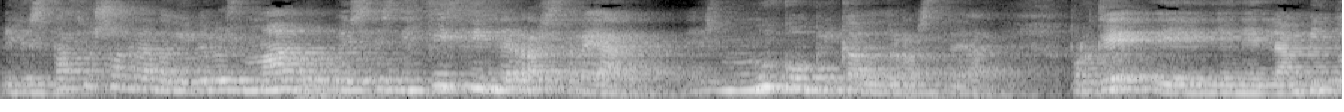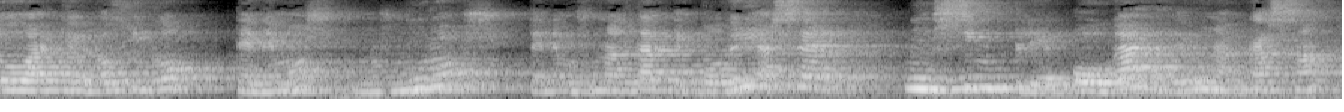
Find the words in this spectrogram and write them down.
el espacio sagrado ibero es malo, es difícil de rastrear, es muy complicado de rastrear. Porque eh, en el ámbito arqueológico tenemos unos muros, tenemos un altar que podría ser un simple hogar de una casa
